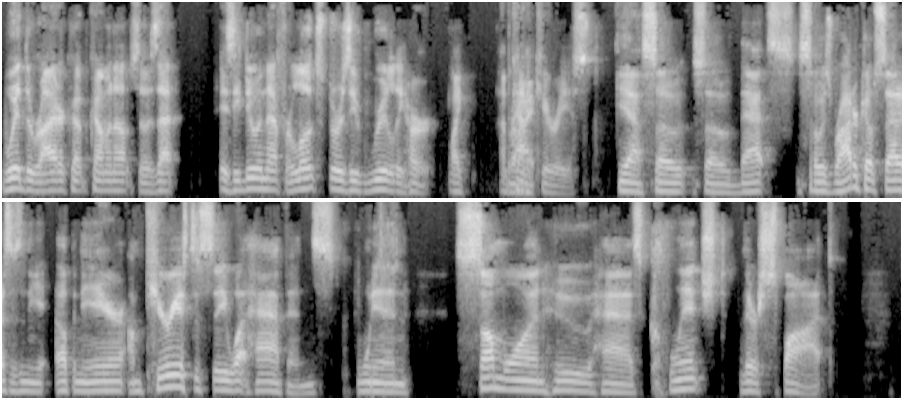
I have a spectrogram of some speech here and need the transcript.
with the Ryder Cup coming up? So is that is he doing that for looks or is he really hurt? Like I'm kind of curious. Yeah, so so that's so his Ryder Cup status is in the up in the air. I'm curious to see what happens when someone who has clinched their spot.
